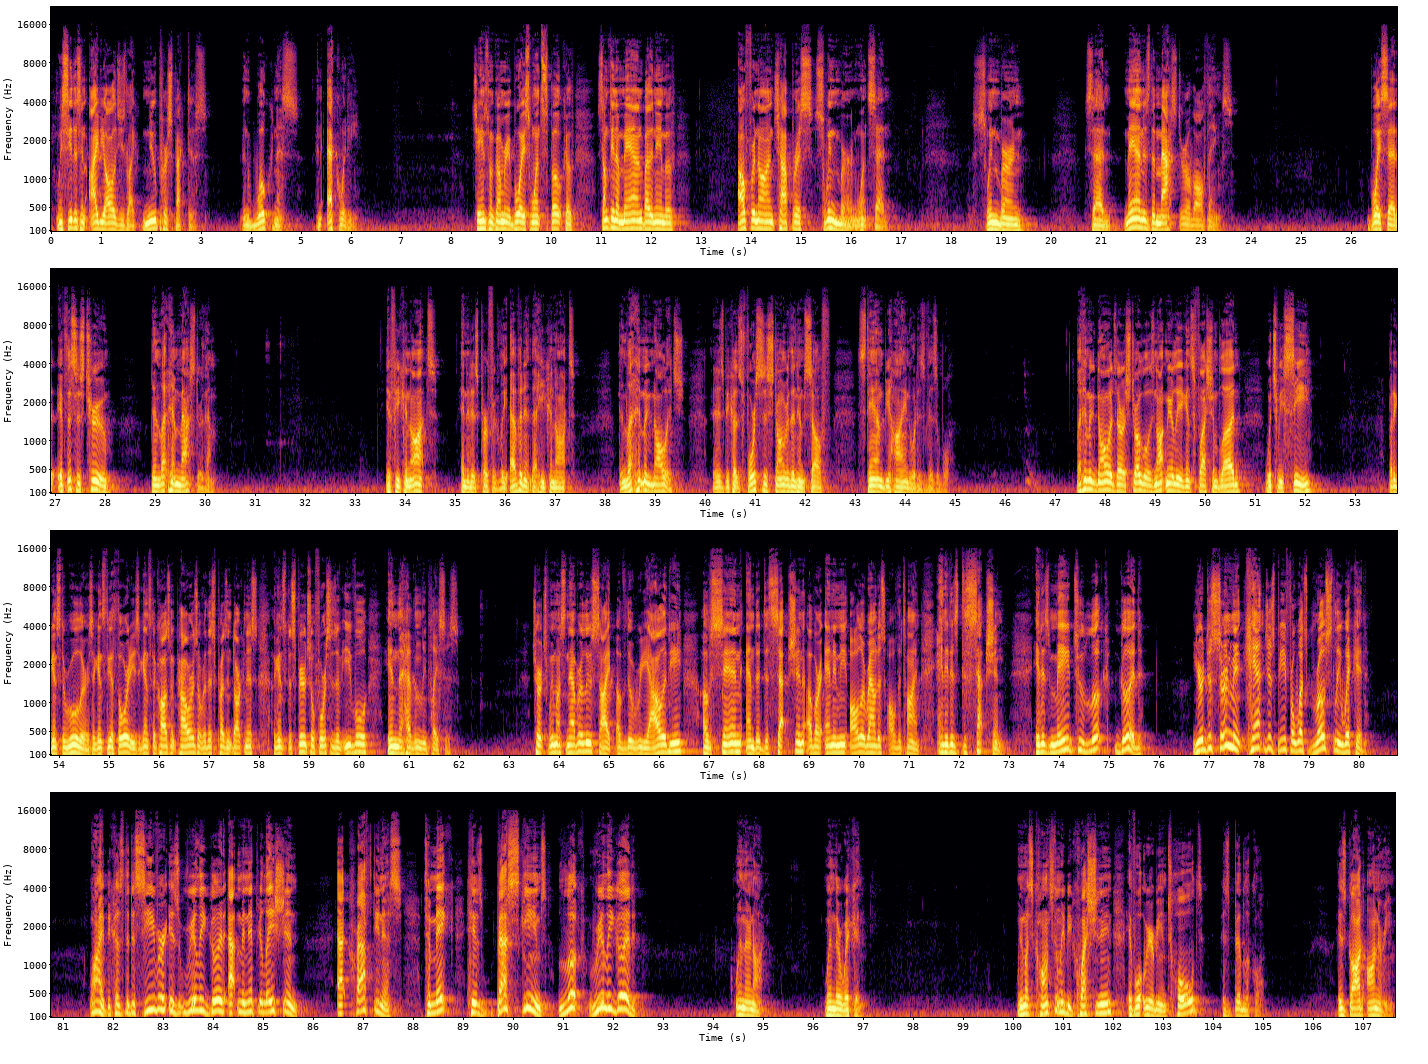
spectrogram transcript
We see this in ideologies like new perspectives and wokeness and equity. James Montgomery Boice once spoke of something a man by the name of Algernon Charles Swinburne once said. Swinburne said, Man is the master of all things. Boice said, If this is true, then let him master them. If he cannot, and it is perfectly evident that he cannot, then let him acknowledge that it is because forces stronger than himself stand behind what is visible. Let him acknowledge that our struggle is not merely against flesh and blood, which we see, but against the rulers, against the authorities, against the cosmic powers over this present darkness, against the spiritual forces of evil in the heavenly places. Church, we must never lose sight of the reality of sin and the deception of our enemy all around us all the time. And it is deception. It is made to look good. Your discernment can't just be for what's grossly wicked. Why? Because the deceiver is really good at manipulation, at craftiness, to make his best schemes look really good when they're not, when they're wicked. We must constantly be questioning if what we are being told is biblical, is God honoring.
